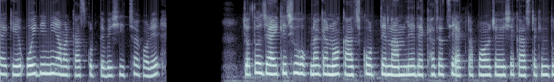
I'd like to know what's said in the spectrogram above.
থাকে, ওই দিনই আমার কাজ করতে বেশি ইচ্ছা করে। যত যাই কিছু হোক না কেন কাজ করতে নামলে দেখা যাচ্ছে একটা পর্যায়ে এসে কাজটা কিন্তু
